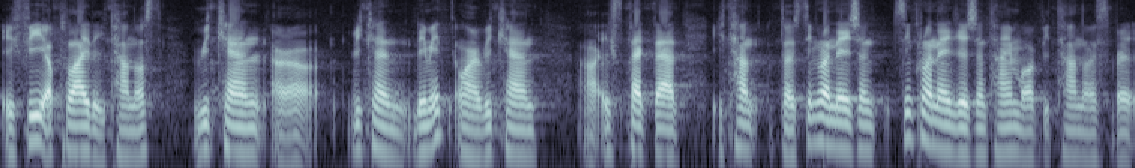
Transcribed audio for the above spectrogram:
if we apply the Ethanos, we can uh, we can limit or we can uh, expect that etan the synchronization synchronization time of Ethanos will,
